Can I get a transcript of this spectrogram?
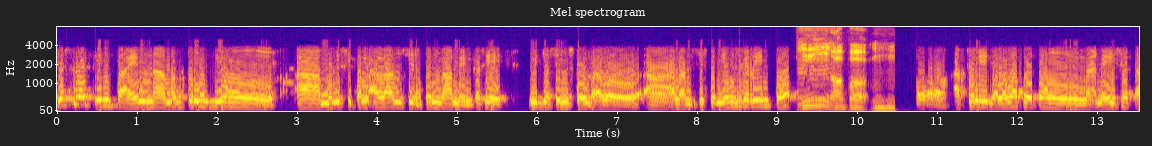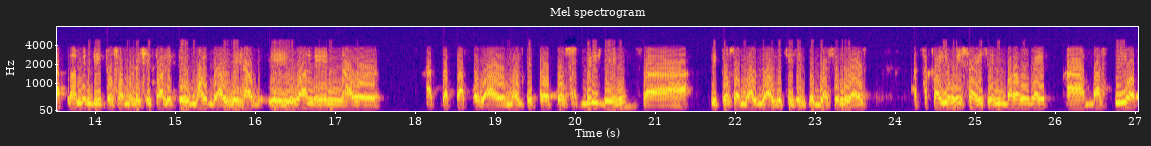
just right in time na magtunog yung ah, municipal alarm system namin kasi we just installed our ah, alarm system. Yung siren po, Mm, opo. mhm. Oh, actually, dalawa po itong na- na-set up namin dito sa municipality of Malbal. We have a one in our at the top of our multipurpose building sa dito sa Malbal which is in Poblacion West. At saka yung isa is in Barangay uh, Bastiot.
